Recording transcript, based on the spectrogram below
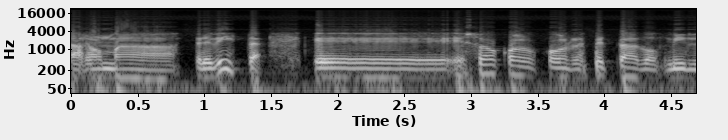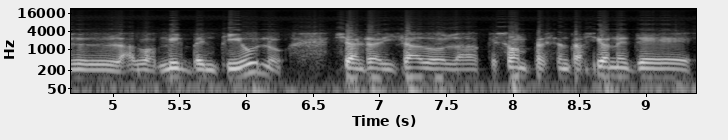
las normas previstas. Eh, eso con, respecto a 2000 a 2021 se han realizado las que son presentaciones de,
